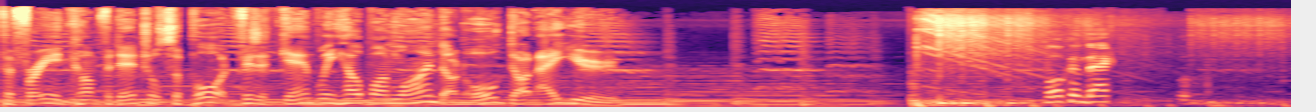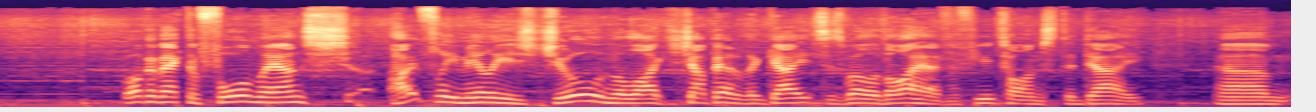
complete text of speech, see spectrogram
For free and confidential support, visit gamblinghelponline.org.au. Welcome back. Welcome back to Form Lounge. Hopefully, Amelia's Jewel and the likes jump out of the gates as well as I have a few times today. Um,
